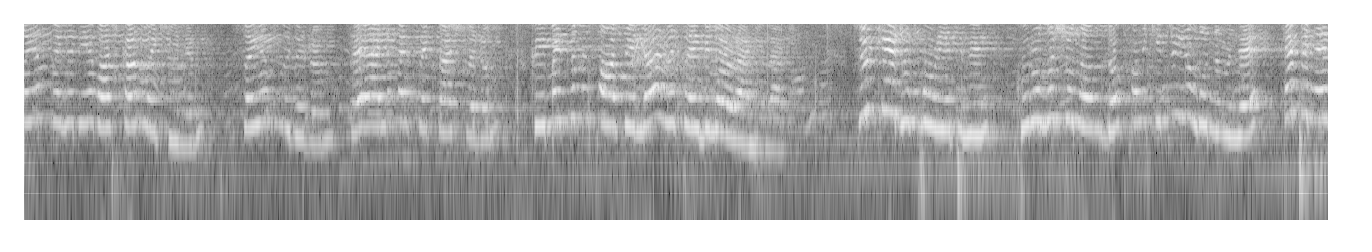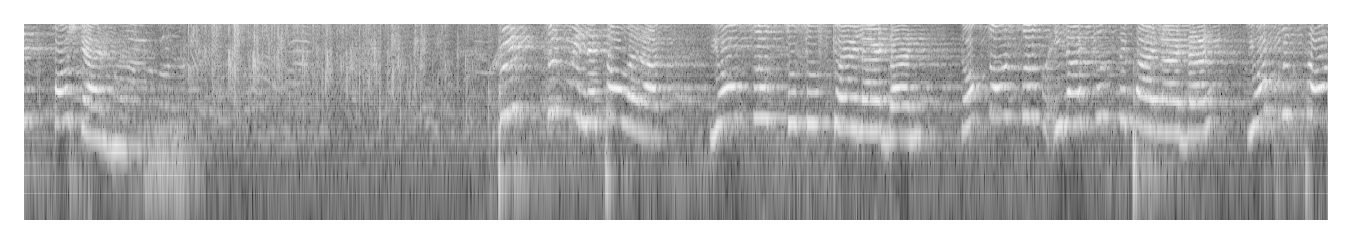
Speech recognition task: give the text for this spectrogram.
Sayın Belediye Başkan Vekilim, Sayın Müdürüm, değerli meslektaşlarım, kıymetli misafirler ve sevgili öğrenciler. Türkiye Cumhuriyeti'nin kuruluşunun 92. yıl dönümüne hepiniz hoş geldiniz. Biz Türk milleti olarak yolsuz susuz köylerden, doktorsuz ilaçsız siperlerden, yokluktan,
